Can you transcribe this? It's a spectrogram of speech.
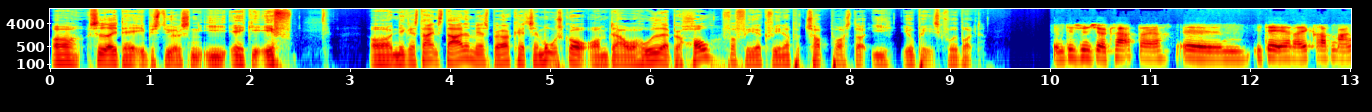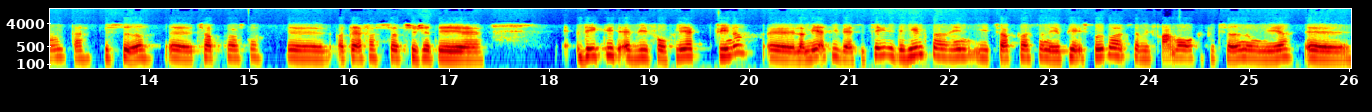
og sidder i dag i bestyrelsen i AGF. Og Niklas Stein startede med at spørge Katja Mosgaard, om der overhovedet er behov for flere kvinder på topposter i europæisk fodbold. Jamen, det synes jeg er klart, der er. Øh, I dag er der ikke ret mange, der besidder øh, topposter, øh, og derfor så synes jeg, det er øh, vigtigt, at vi får flere kvinder, øh, eller mere diversitet i det hele taget ind i topposterne i europæisk fodbold, så vi fremover kan få taget nogle mere øh,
